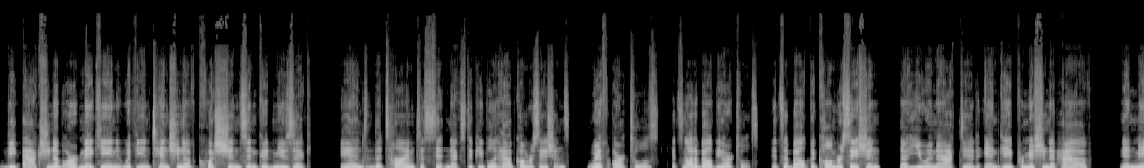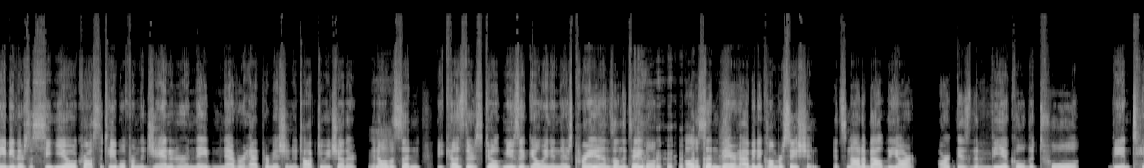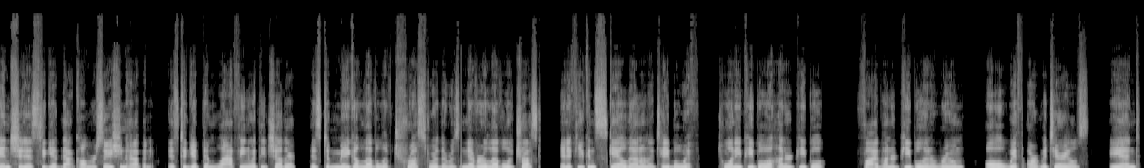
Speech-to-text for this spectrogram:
the action of art making with the intention of questions and good music and the time to sit next to people and have conversations with art tools. It's not about the art tools. It's about the conversation that you enacted and gave permission to have. And maybe there's a CEO across the table from the janitor and they've never had permission to talk to each other. And all of a mm. sudden, because there's dope music going and there's crayons on the table, all of a sudden they're having a conversation. It's not about the art. Art is the vehicle, the tool. The intention is to get that conversation happening, is to get them laughing with each other, is to make a level of trust where there was never a level of trust. And if you can scale that on a table with 20 people, 100 people, 500 people in a room, all with art materials, and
